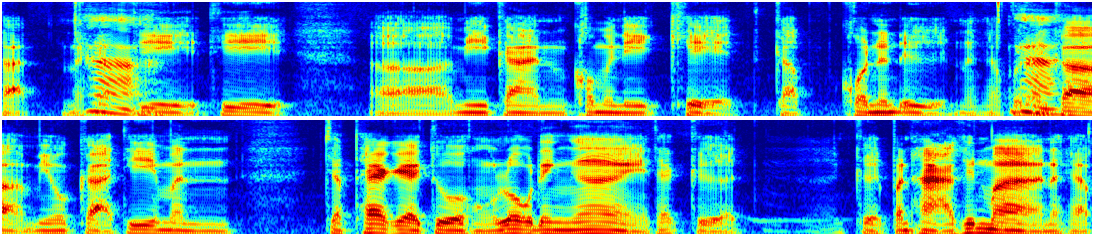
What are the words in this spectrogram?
สัตว์นะครับที่ที่มีการคอมมิวนิเคตกับคนอื่นๆนะครับเพราะนั้นก็มีโอกาสที่มันจะแพร่กระจายตัวของโรคได้ง่าย ถ้าเกิด เกิดปัญหาขึ้นมานะครับ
